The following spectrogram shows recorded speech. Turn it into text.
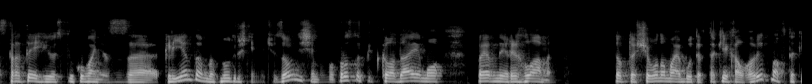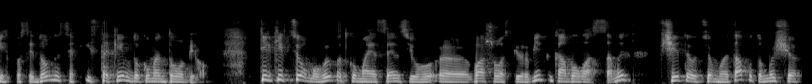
стратегію спілкування з клієнтами, внутрішніми чи зовнішніми, ми просто підкладаємо певний регламент. Тобто, що воно має бути в таких алгоритмах, в таких послідовностях і з таким документообігом. Тільки в цьому випадку має сенс його, е, вашого співробітника або вас самих вчити у цьому етапу, тому що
